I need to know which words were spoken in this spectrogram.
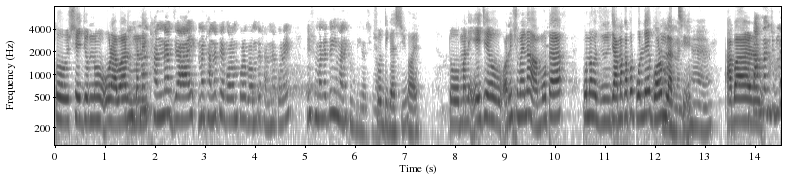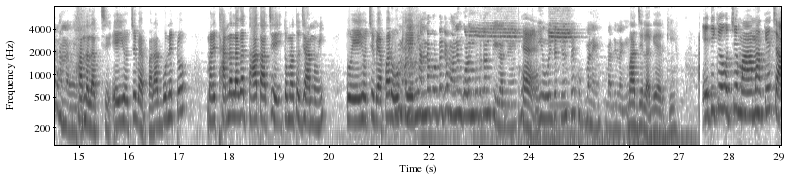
তো সেই জন্য ওর আবার মানে ঠান্ডা যায় মানে ঠান্ডা থেকে গরম পড়ে গরম থেকে ঠান্ডা পড়ে এই সময়টাতেই মানে সর্দি কাশি হয়। সর্দি কাশি হয়। তো মানে এই যে অনেক সময় না মোটা কোনো জামা কাপড় পরলে গরম লাগছে। হ্যাঁ। আবার ঠান্ডা লাগছে। এই হচ্ছে ব্যাপার। আর বোনের তো মানে ঠান্ডা লাগার ধাত আছেই তোমরা তো জানোই। তো এই হচ্ছে ব্যাপার ও খেয়ে নি ঠান্ডা পড়বে যখন অনেক গরম পড়বে তখন ঠিক আছে। হ্যাঁ। এই ওয়েদার চেঞ্জটা খুব মানে বাজে লাগে। বাজে লাগে আর কি। এদিকে হচ্ছে মা আমাকে চা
